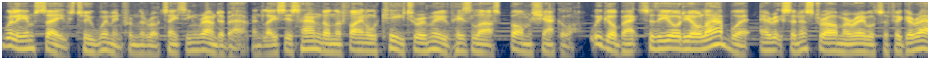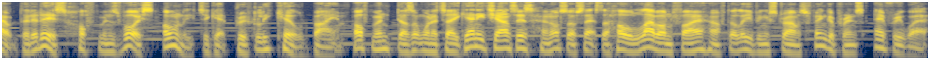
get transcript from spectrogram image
William saves two women from the rotating roundabout and lays his hand on the final key to remove his last bomb shackle. We go back to the audio lab where Erickson and Strahm are able to figure out that it is Hoffman's voice, only to get brutally killed by him. Hoffman doesn't want to take any chances and also sets the whole lab on fire after leaving Strahm's fingerprints everywhere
